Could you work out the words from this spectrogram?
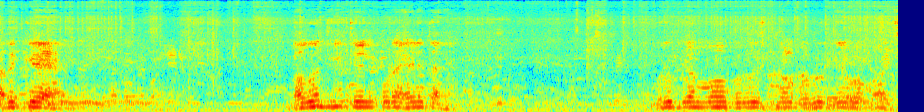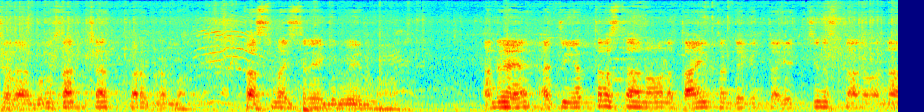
ಅದಕ್ಕೆ ಭಗವದ್ಗೀತೆಯಲ್ಲಿ ಕೂಡ ಹೇಳಿದ್ದಾರೆ. ಗುರು ಬ್ರಹ್ಮ ಗುರು ವಿಷ್ಣು, ಗುರು ದೇವ, ಮಹೇಶ್ವರ, ಗುರು ಸಾಕ್ಷಾತ್ ಪರಬ್ರಹ್ಮ. ತಸ್ಮೈ ಶ್ರೀ ಗುರುವೇ ನಮಃ. ಅಂದರೆ ಅತಿ ಎತ್ತರ ಸ್ಥಾನವನ್ನು ತಾಯಿ ತಂದೆಗಿಂತ ಹೆಚ್ಚಿನ ಸ್ಥಾನವನ್ನು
